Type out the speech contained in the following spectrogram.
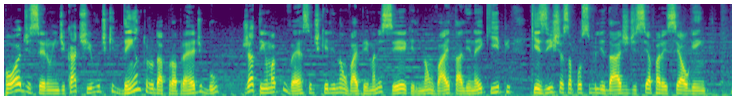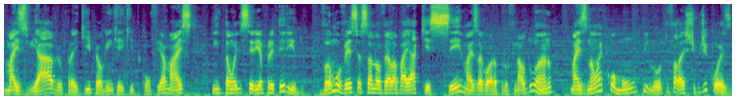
pode ser um indicativo de que dentro da própria Red Bull já tem uma conversa de que ele não vai permanecer, que ele não vai estar ali na equipe, que existe essa possibilidade de se aparecer alguém mais viável para a equipe, alguém que a equipe confia mais, então ele seria preterido. Vamos ver se essa novela vai aquecer mais agora para o final do ano, mas não é comum um piloto falar esse tipo de coisa.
